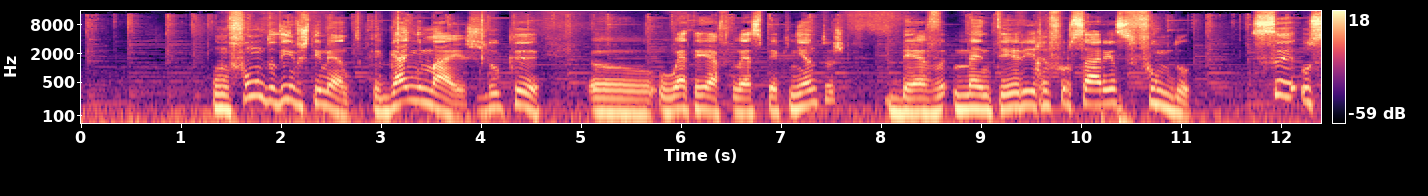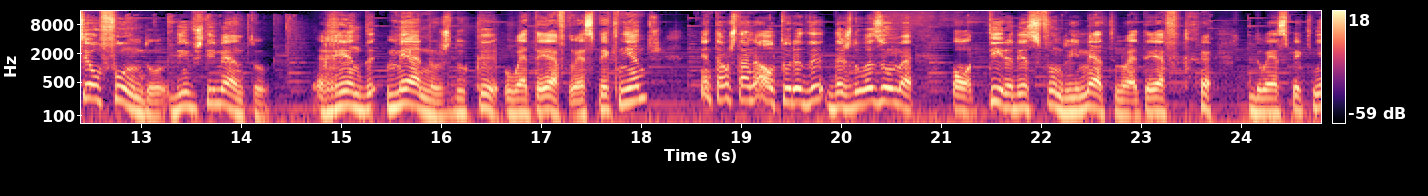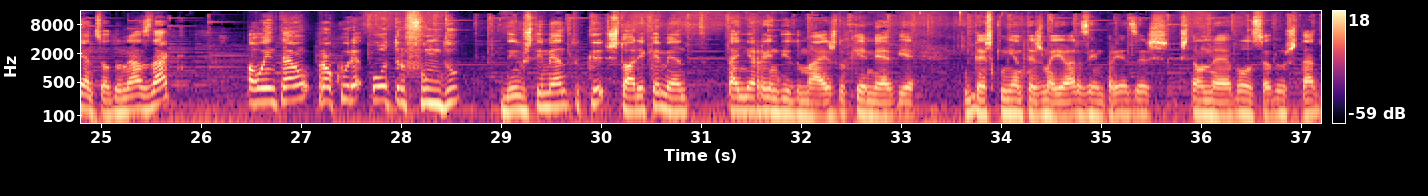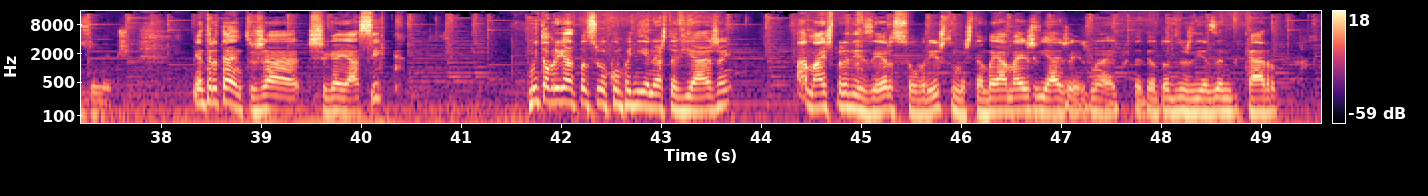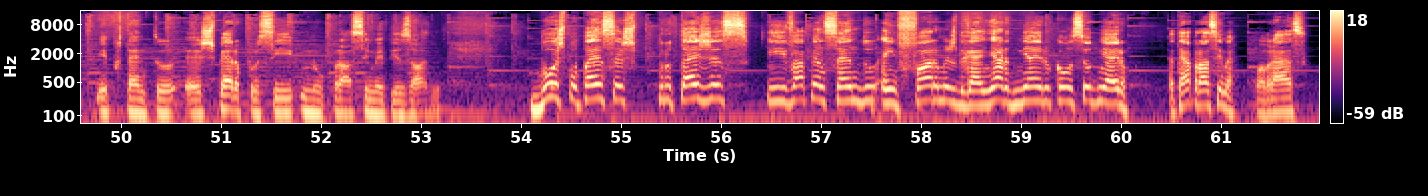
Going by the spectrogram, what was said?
um fundo de investimento que ganhe mais do que uh, o ETF do SP500, deve manter e reforçar esse fundo. Se o seu fundo de investimento rende menos do que o ETF do SP500, então está na altura de, das duas uma. Ou tira desse fundo e mete no ETF do SP500 ou do Nasdaq, ou então procura outro fundo de investimento que historicamente tenha rendido mais do que a média das 500 maiores empresas que estão na Bolsa dos Estados Unidos. Entretanto, já cheguei à SIC Muito obrigado pela sua companhia nesta viagem. Há mais para dizer sobre isto, mas também há mais viagens, não é? Portanto, eu todos os dias ando de carro e, portanto, espero por si no próximo episódio. Boas poupanças, proteja-se e vá pensando em formas de ganhar dinheiro com o seu dinheiro. Até à próxima. Um abraço.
